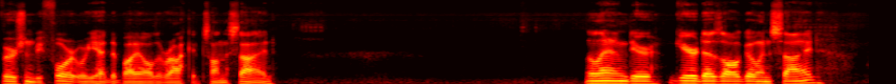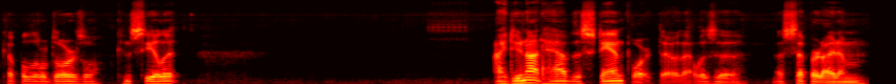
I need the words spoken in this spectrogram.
version before it where you had to buy all the rockets on the side. The landing gear, gear does all go inside. A couple little doors will conceal it. I do not have the stand port though. That was a, a separate item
